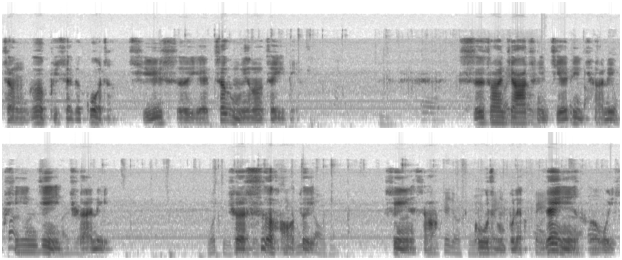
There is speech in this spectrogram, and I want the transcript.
整个比赛的过程其实也证明了这一点。石川佳纯竭尽全力，拼尽全力。却丝毫对孙颖莎构成不了任何威胁，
